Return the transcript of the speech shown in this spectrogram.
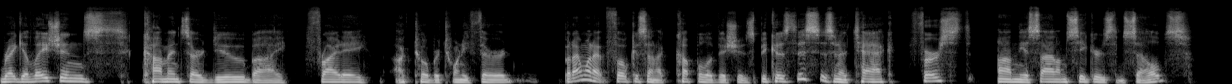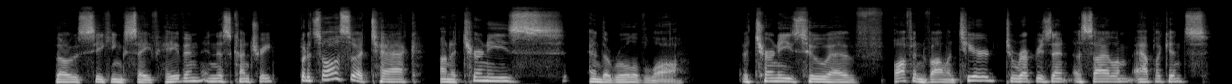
regulations. Comments are due by Friday, October 23rd. But I want to focus on a couple of issues because this is an attack first on the asylum seekers themselves, those seeking safe haven in this country, but it's also attack on attorneys and the rule of law attorneys who have often volunteered to represent asylum applicants,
